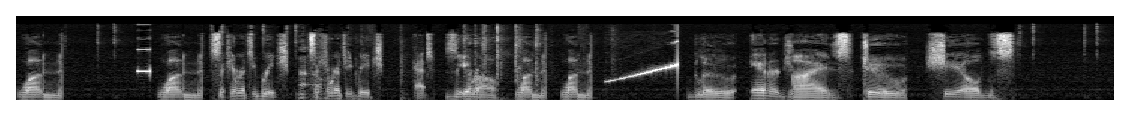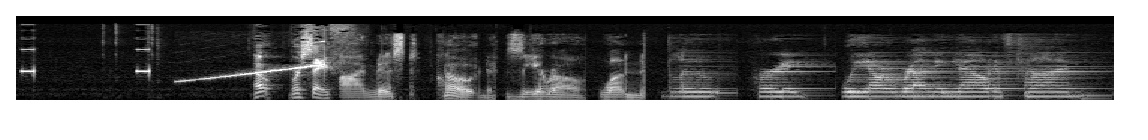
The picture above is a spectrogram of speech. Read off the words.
one, one. Security breach. Uh-oh. Security breach at zero one one. Blue energize two shields. Oh, we're safe. I missed code zero one. Blue, hurry. We are running out of time.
